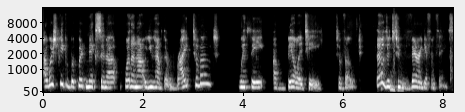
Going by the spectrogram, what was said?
I wish people would quit mixing up whether or not you have the right to vote with the ability to vote. Those are 2 mm-hmm. very different things.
